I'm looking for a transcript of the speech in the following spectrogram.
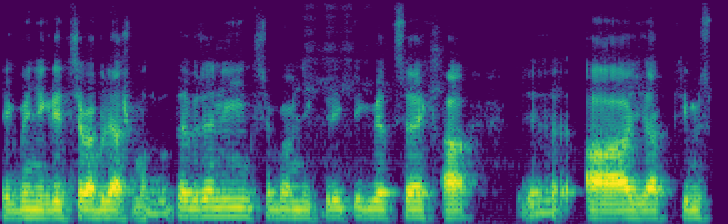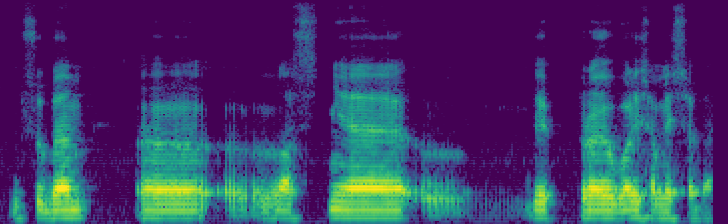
jak by někdy třeba byli až moc otevřený, třeba v některých těch věcech a, a jakým způsobem uh, vlastně by projevovali sami sebe.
